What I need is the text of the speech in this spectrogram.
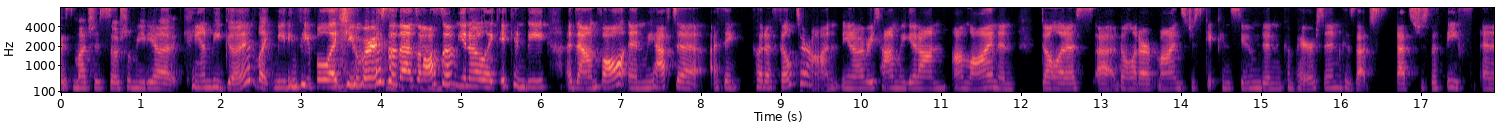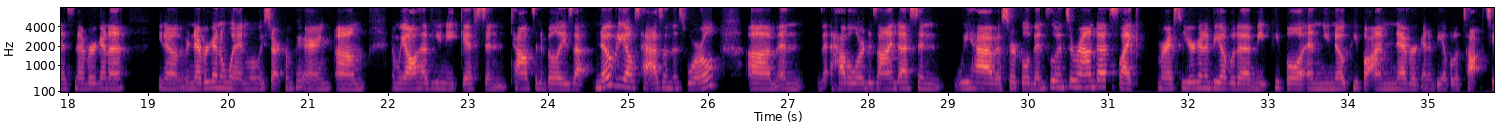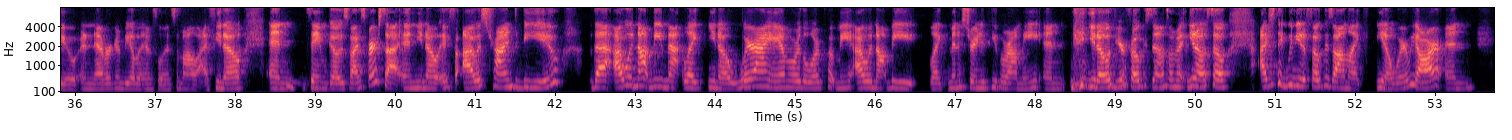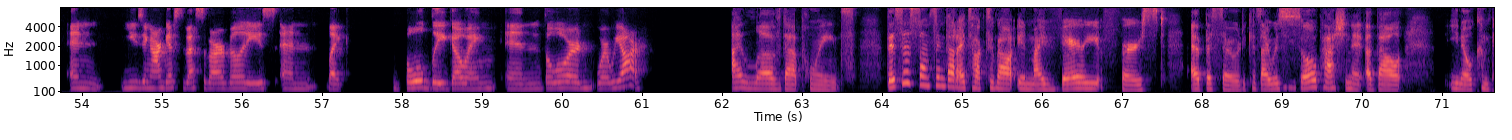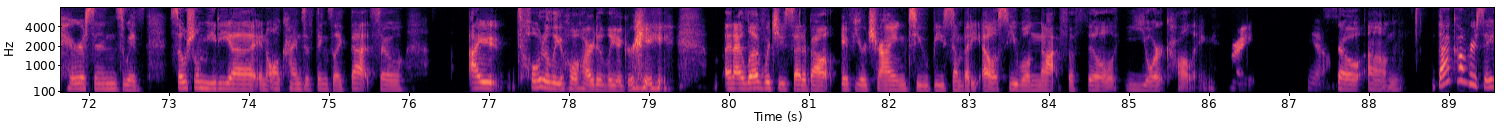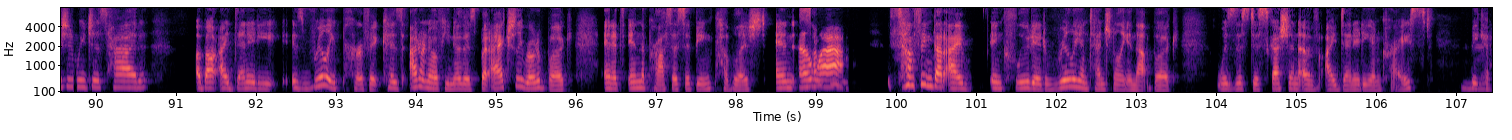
as much as social media can be good like meeting people like humorous so that's mm-hmm. awesome you know like it can be a downfall and we have to i think put a filter on you know every time we get on online and don't let us uh, don't let our minds just get consumed in comparison because that's that's just a thief and it's never gonna you know we're never going to win when we start comparing um, and we all have unique gifts and talents and abilities that nobody else has in this world um, and how the lord designed us and we have a circle of influence around us like marissa you're going to be able to meet people and you know people i'm never going to be able to talk to and never going to be able to influence in my life you know and mm-hmm. same goes vice versa and you know if i was trying to be you that I would not be ma- like, you know, where I am, where the Lord put me, I would not be like ministering to people around me. And, you know, if you're focusing on something, you know, so I just think we need to focus on like, you know, where we are and, and using our gifts the best of our abilities and like boldly going in the Lord where we are. I love that point. This is something that I talked about in my very first episode because I was mm-hmm. so passionate about you know comparisons with social media and all kinds of things like that. So i totally wholeheartedly agree. And i love what you said about if you're trying to be somebody else you will not fulfill your calling. Right. Yeah. So um that conversation we just had about identity is really perfect because I don't know if you know this, but I actually wrote a book and it's in the process of being published. And oh, wow something that I included really intentionally in that book was this discussion of identity in Christ mm-hmm. because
